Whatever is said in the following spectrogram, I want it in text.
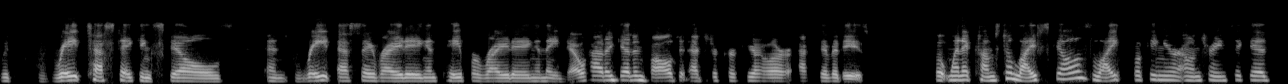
with great test taking skills and great essay writing and paper writing, and they know how to get involved in extracurricular activities. But when it comes to life skills like booking your own train tickets,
